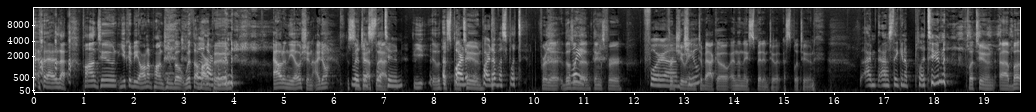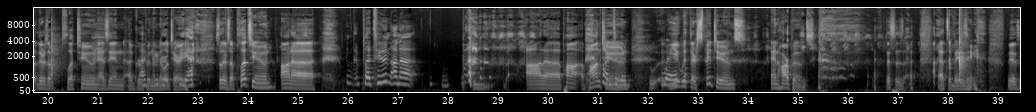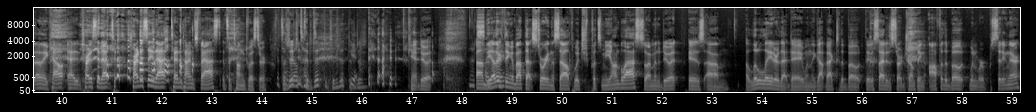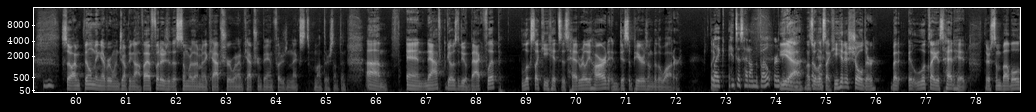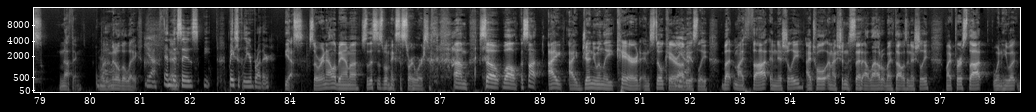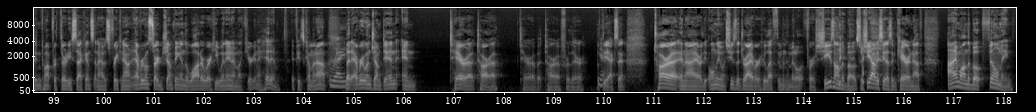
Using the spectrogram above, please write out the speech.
that is a pontoon. You could be on a pontoon boat with a With a harpoon, harpoon. out in the ocean. I don't with a suggest that. splatoon. You, with the Part, splatoon part of a splatoon for the those are the things for for, for um, chewing chew. tobacco, and then they spit into it. A splatoon. I'm, I was thinking of platoon. platoon. Uh, but there's a platoon, as in a group A in the group- military. yeah. So there's a platoon on a platoon on a on a, pon- a pontoon, Pontoon. With- you with their spittoons and harpoons. this is uh, that's amazing. This, I think how uh, try to say that t- try to say that ten times fast. It's a tongue twister. It's a real tongue Can't do it. Um, so the other great. thing about that story in the South, which puts me on blast, so I'm going to do it, is um, a little later that day when they got back to the boat, they decided to start jumping off of the boat when we're sitting there. Mm-hmm. So I'm filming everyone jumping off. I have footage of this somewhere that I'm going to capture when I'm capturing band footage in the next month or something. Um, and Naft goes to do a backflip. Looks like he hits his head really hard and disappears under the water. like, hits his head on the boat or the, Yeah, uh, that's what okay. it looks like. He hit his shoulder, but it looked like his head hit. There's some bubbles, nothing. We're in the middle of the lake. Yeah, and, this is basically your brother. Yes. So we're in Alabama. So this is what makes the story worse. um, so, well, it's not, I, I genuinely cared and still care, Yeah. obviously. But my thought initially, I told, and I shouldn't have said out loud what my thought was initially. My first thought when he wa- didn't come up for 30 seconds and I was freaking out, and everyone started jumping in the water where he went in. I'm like, you're going to hit him if he's coming up. Right. But everyone jumped in, and Tara, Tara, Tara, but Tara for their, with the Yeah. accent. Tara and I are the only ones. She's the driver who left them in the middle at first. She's on the boat, so she obviously doesn't care enough. I'm on the boat filming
